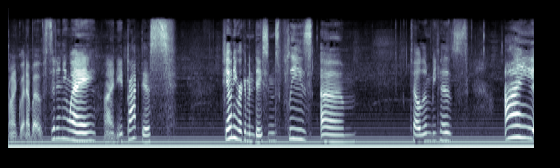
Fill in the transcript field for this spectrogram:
I'm gonna post it anyway. I need practice. If you have any recommendations, please um tell them because I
